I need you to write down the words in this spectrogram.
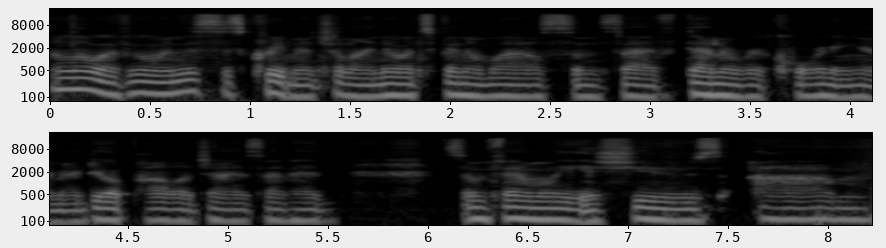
Hello, everyone. This is Cree Mitchell. I know it's been a while since I've done a recording, and I do apologize. I've had some family issues um,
